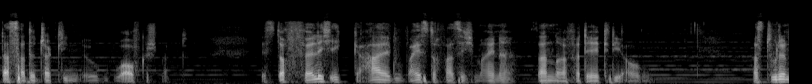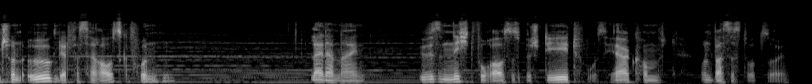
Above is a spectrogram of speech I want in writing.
Das hatte Jacqueline irgendwo aufgeschnappt. Ist doch völlig egal, du weißt doch, was ich meine. Sandra verdrehte die Augen. Hast du denn schon irgendetwas herausgefunden? Leider nein. Wir wissen nicht, woraus es besteht, wo es herkommt und was es dort soll.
